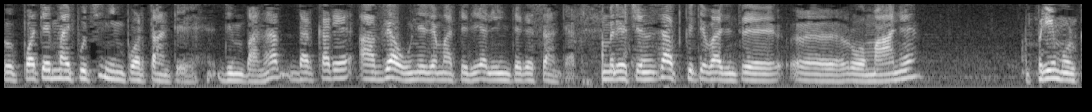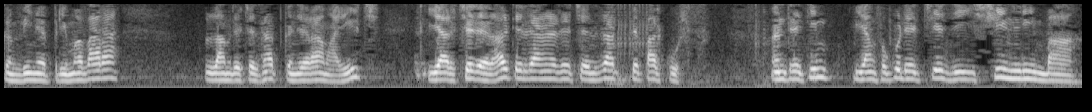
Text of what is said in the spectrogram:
eh, poate mai puțin importante din Banat, dar care aveau unele materiale interesante. Am recenzat câteva dintre uh, romane, primul când vine primăvara, l-am recenzat când eram aici, iar celelalte le-am recenzat pe parcurs. Între timp i-am făcut recezii și în limba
